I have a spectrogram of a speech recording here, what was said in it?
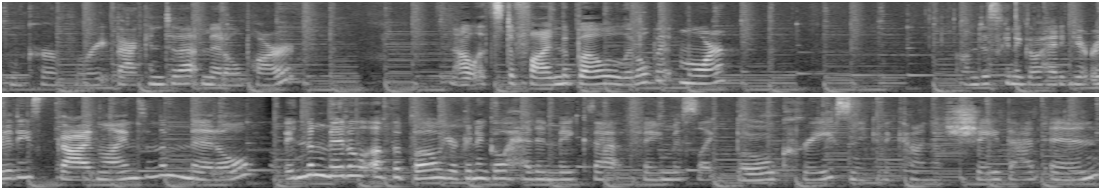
and curve right back into that middle part. Now let's define the bow a little bit more. I'm just gonna go ahead and get rid of these guidelines in the middle. In the middle of the bow, you're gonna go ahead and make that famous like bow crease and you're gonna kind of shade that in.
